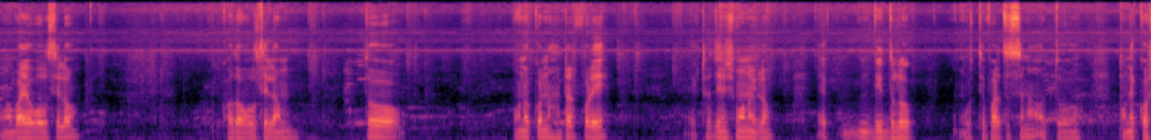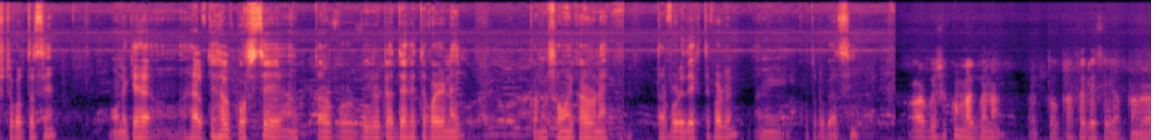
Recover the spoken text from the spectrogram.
আমার ভাইও বলছিল, কথা বলছিলাম। তো, অনেকক্ষণ হাঁটার পরে একটা জিনিস মনে হইল, এক বৃদ্ধ লোক উঠতে পারতেছে না তো অনেক কষ্ট করতেছে। অনেকে হেল্প হেল্প করছে তারপর ভিডিওটা দেখাতে পারি নাই কারণ সময় কারণে। তারপরে দেখতে পারবেন আমি কতটুকু আছি। আর বেশিক্ষণ লাগবে না তো কাছাকাছি আপনারা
